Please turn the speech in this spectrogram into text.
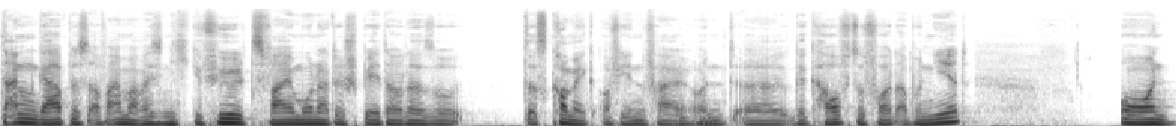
dann gab es auf einmal, weiß ich nicht, gefühlt zwei Monate später oder so, das Comic auf jeden Fall und äh, gekauft, sofort abonniert. Und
